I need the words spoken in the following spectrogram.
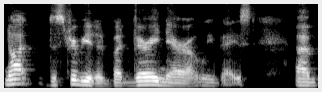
not distributed, but very narrowly based. Um,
